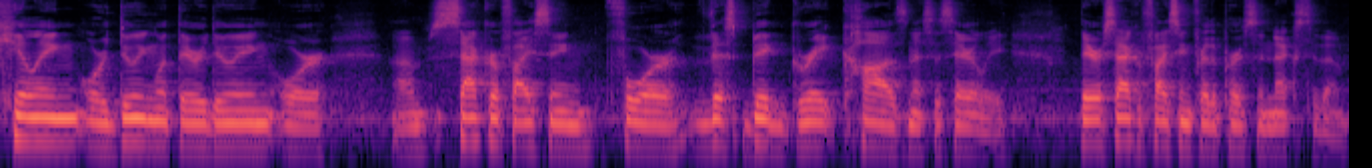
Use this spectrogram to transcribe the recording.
killing or doing what they were doing or um, sacrificing for this big great cause necessarily they are sacrificing for the person next to them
